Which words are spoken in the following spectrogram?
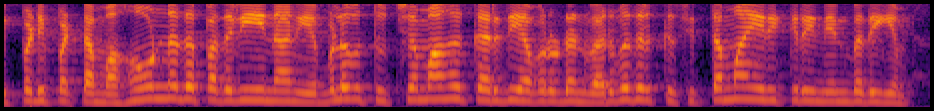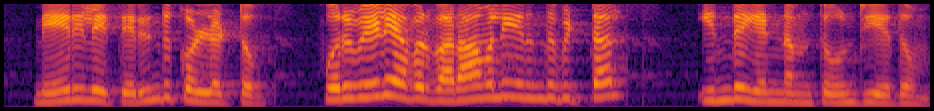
இப்படிப்பட்ட மகோன்னத பதவியை நான் எவ்வளவு துச்சமாக கருதி அவருடன் வருவதற்கு சித்தமாயிருக்கிறேன் என்பதையும் நேரிலே தெரிந்து கொள்ளட்டும். ஒருவேளை அவர் வராமலே இருந்துவிட்டால்? இந்த எண்ணம் தோன்றியதும்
